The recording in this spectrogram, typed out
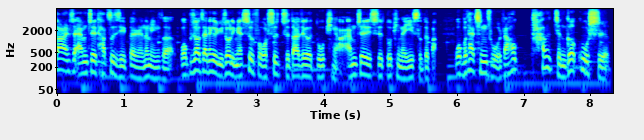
当然是 M J 他自己本人的名字，我不知道在那个宇宙里面是否是指代这个毒品啊？M J 是毒品的意思，对吧？我不太清楚。然后他的整个故事，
